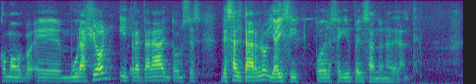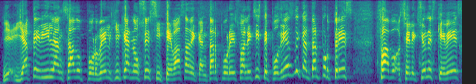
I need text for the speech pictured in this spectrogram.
como eh, murallón y tratará entonces de saltarlo y ahí sí poder seguir pensando en adelante. Ya te vi lanzado por Bélgica, no sé si te vas a decantar por eso, Alexis. ¿Te podrías decantar por tres selecciones que ves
